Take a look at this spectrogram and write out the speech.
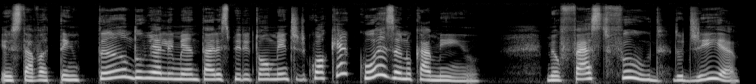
Eu estava tentando me alimentar espiritualmente de qualquer coisa no caminho. Meu fast food do dia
